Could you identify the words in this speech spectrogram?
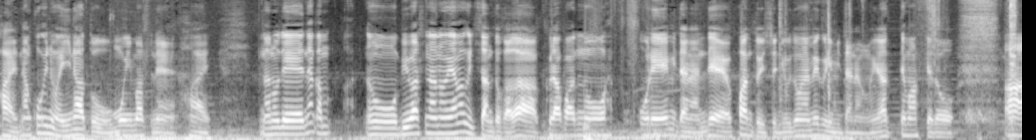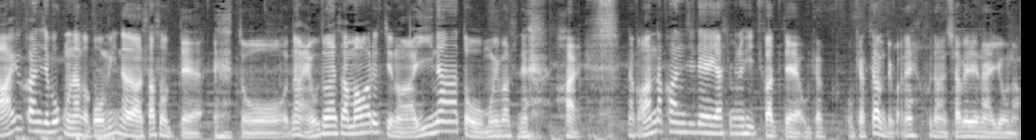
はい。なんかこういうのはいいなと思いますね。はい。なのでなんかあのビワスナの山口さんとかがクラファンのお礼みたいなんでファンと一緒にうどん屋巡りみたいなのをやってますけどああいう感じで僕もなんかこうみんな誘ってえっ、となんかうどん屋さん回るっていうのはいいなと思いますね。はい。なんかあんな感じで休みの日使ってお客お客さんというかね普段喋れないような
